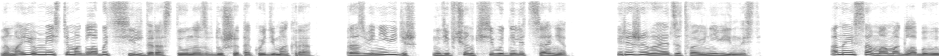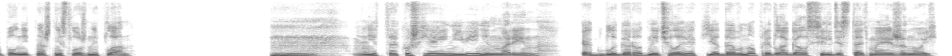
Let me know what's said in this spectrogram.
На моем месте могла быть Сильда, раз ты у нас в душе такой демократ. Разве не видишь, на девчонке сегодня лица нет? переживает за твою невинность. Она и сама могла бы выполнить наш несложный план». «Не так уж я и невинен, Марин. Как благородный человек я давно предлагал Сильде стать моей женой.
